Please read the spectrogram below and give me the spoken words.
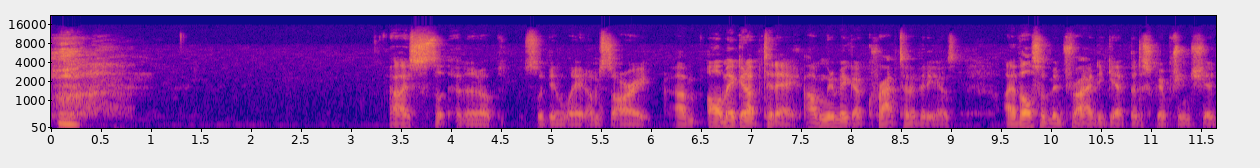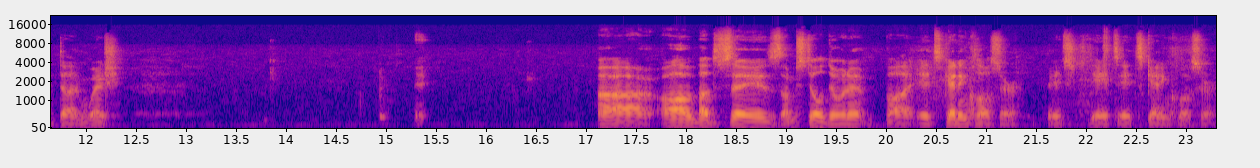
I ended up sleeping late. I'm sorry. Um, I'll make it up today. I'm gonna make a crap ton of videos. I've also been trying to get the description shit done, which uh, all I'm about to say is I'm still doing it, but it's getting closer. It's it's it's getting closer.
